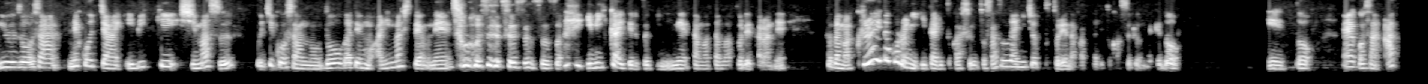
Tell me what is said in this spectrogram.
ゆうぞうさん、猫ちゃんいびきします？藤子さんの動画でもありましたよね。そうそうそうそうそうそう。いびきかいてる時にね、たまたま撮れたらね。ただまあ暗いところにいたりとかするとさすがにちょっと撮れなかったりとかするんだけど、えっ、ー、と、あやこさん、あっ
